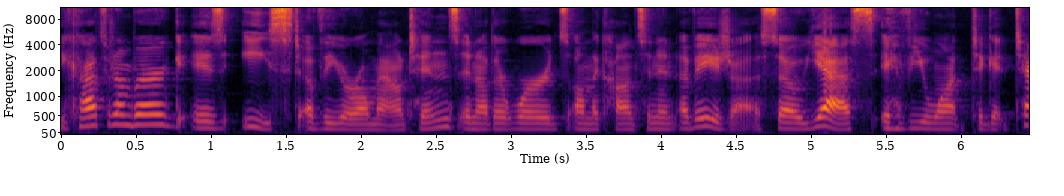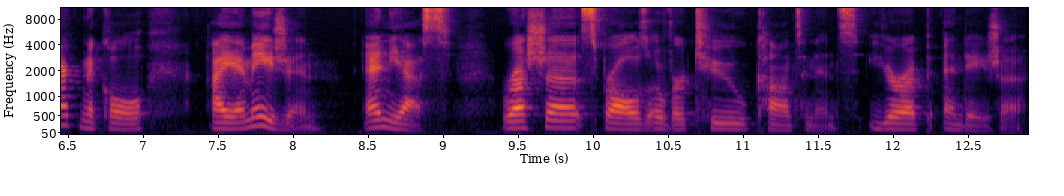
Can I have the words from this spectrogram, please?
Yekaterinburg is east of the Ural Mountains, in other words, on the continent of Asia. So, yes, if you want to get technical, I am Asian. And yes, Russia sprawls over two continents, Europe and Asia.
